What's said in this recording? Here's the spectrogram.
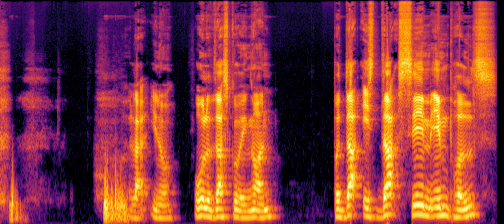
like, you know, all of that's going on but that is that same impulse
